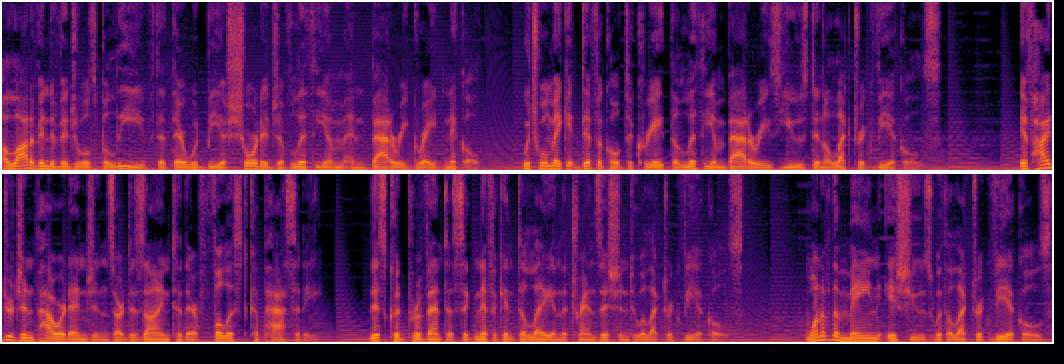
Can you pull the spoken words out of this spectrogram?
a lot of individuals believe that there would be a shortage of lithium and battery-grade nickel, which will make it difficult to create the lithium batteries used in electric vehicles. If hydrogen-powered engines are designed to their fullest capacity, this could prevent a significant delay in the transition to electric vehicles. One of the main issues with electric vehicles,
